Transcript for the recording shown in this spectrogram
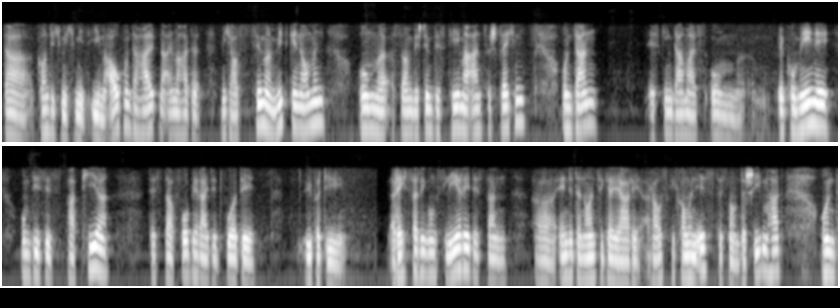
da konnte ich mich mit ihm auch unterhalten. Einmal hat er mich aufs Zimmer mitgenommen, um äh, so ein bestimmtes Thema anzusprechen. Und dann, es ging damals um äh, Ökumene, um dieses Papier, das da vorbereitet wurde über die Rechtfertigungslehre, das dann äh, Ende der 90er Jahre rausgekommen ist, das man unterschrieben hat. Und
